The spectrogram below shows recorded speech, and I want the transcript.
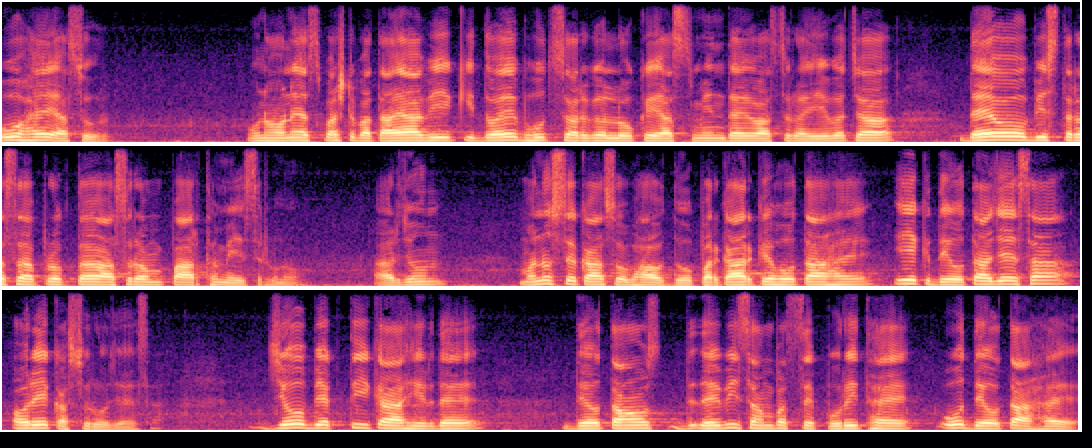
वो है असुर। उन्होंने स्पष्ट बताया भी कि द्वय भूत स्वर्ग लोके अस्मिन दैव असुर एवच, दैव विस्तर स प्रोक्त असुरम पार्थ में श्रृणु अर्जुन, मनुष्य का स्वभाव दो प्रकार के होता है, एक देवता जैसा और एक असुरो जैसा। जो व्यक्ति का हृदय देवताओं, देवी संपत से पूरित है, वो देवता है।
